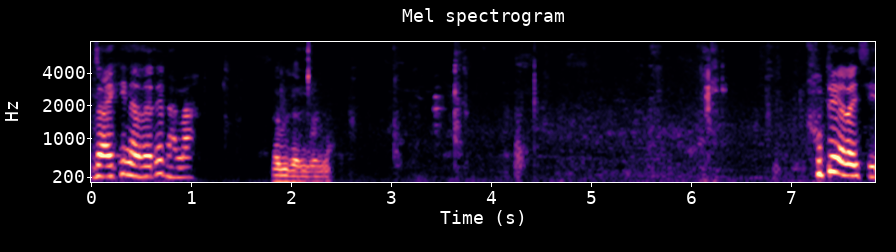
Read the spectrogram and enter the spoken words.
যায় কি না যায় রে ঢালা। যাবি যাবি যাবি। শুতে এলাইছি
